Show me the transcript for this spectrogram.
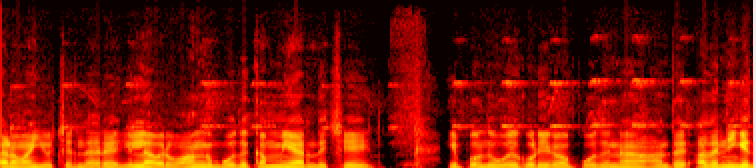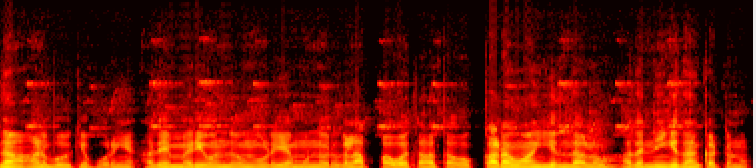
இடம் வாங்கி வச்சுருந்தாரு. இல்லை அவர் வாங்கும்போது கம்மியாக இருந்துச்சு. இப்போ வந்து ஒரு கோடி ரூபா போகுதுன்னா அந்த அதை நீங்கள் தான் அனுபவிக்க போகிறீங்க அதே மாதிரி வந்து உங்களுடைய முன்னோர்கள் அப்பாவோ தாத்தாவோ கடன் வாங்கியிருந்தாலும் அதை நீங்கள் தான் கட்டணும்.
